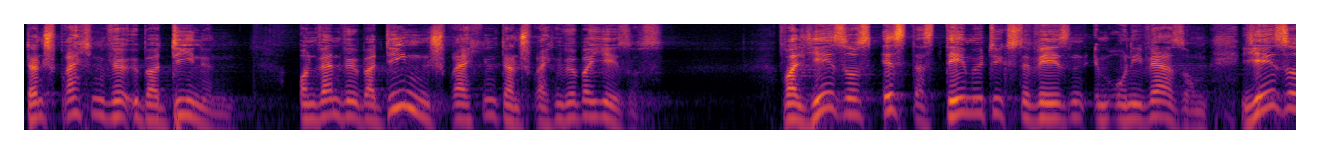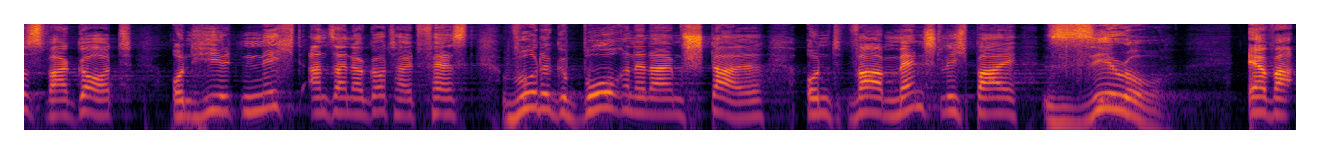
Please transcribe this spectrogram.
dann sprechen wir über Dienen. Und wenn wir über Dienen sprechen, dann sprechen wir über Jesus. Weil Jesus ist das demütigste Wesen im Universum. Jesus war Gott und hielt nicht an seiner Gottheit fest, wurde geboren in einem Stall und war menschlich bei Zero. Er war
